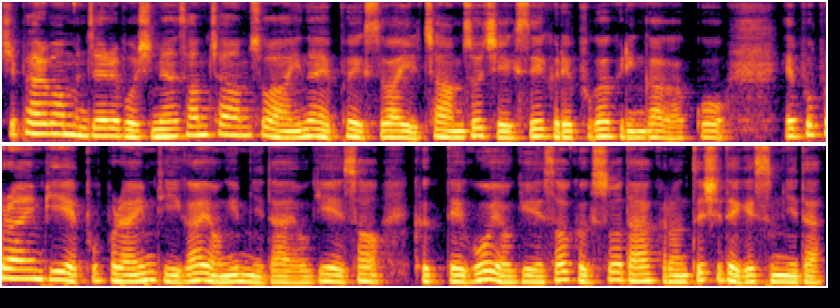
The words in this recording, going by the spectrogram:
18번 문제를 보시면 3차 함수 y는 fx와 1차 함수 gx의 그래프가 그림과 같고 f'b, f'd가 0입니다. 여기에서 극대고 여기에서 극소다 그런 뜻이 되겠습니다.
